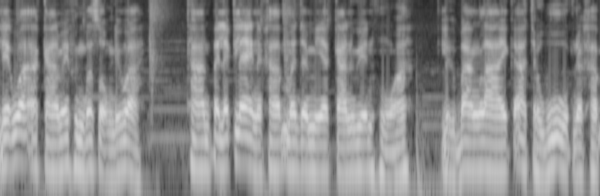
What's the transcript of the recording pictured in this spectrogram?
เรียกว่าอาการไม่พึงประสงค์ดีกว่า ทานไปแรกๆนะครับ มันจะมีอาการเวียนหัว หรือบางรายก็อาจจะวูบนะครับ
